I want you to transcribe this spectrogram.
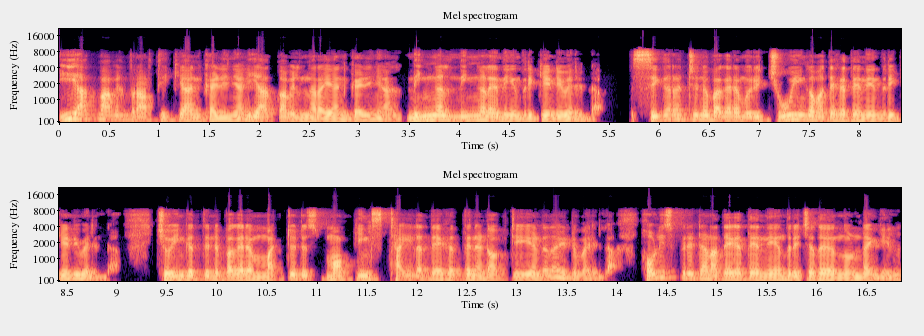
ഈ ആത്മാവിൽ പ്രാർത്ഥിക്കാൻ കഴിഞ്ഞാൽ ഈ ആത്മാവിൽ നിറയാൻ കഴിഞ്ഞാൽ നിങ്ങൾ നിങ്ങളെ നിയന്ത്രിക്കേണ്ടി വരില്ല. സിഗരറ്റിന് പകരം ഒരു ചൂയിങ്കം അദ്ദേഹത്തെ നിയന്ത്രിക്കേണ്ടി വരില്ല. ചൂയിങ്കത്തിന് പകരം മറ്റൊരു സ്മോക്കിംഗ് സ്റ്റൈൽ അദ്ദേഹത്തിന് അഡോപ്റ്റ് ചെയ്യേണ്ടതായിട്ട് വരില്ല. ഹോളി സ്പിരിറ്റ് ആണ് അദ്ദേഹത്തെ നിയന്ത്രിച്ചത് എന്നുണ്ടെങ്കിൽ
